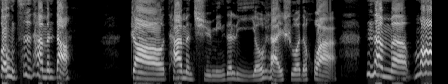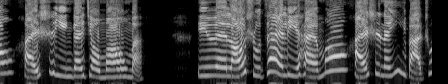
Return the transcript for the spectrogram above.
讽刺他们道：“照他们取名的理由来说的话，那么猫还是应该叫猫吗？”因为老鼠再厉害，猫还是能一把抓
